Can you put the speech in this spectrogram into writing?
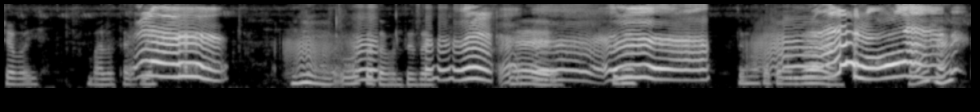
সবাই ভালো থাকবে। ও কথা বলতে চাই হ্যাঁ তুমি কথা বলবা? হ্যাঁ হ্যাঁ।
